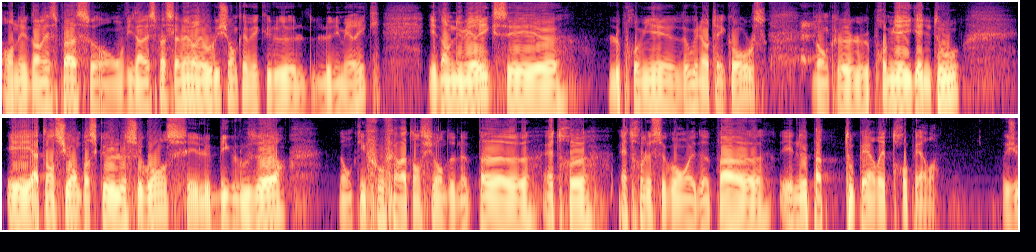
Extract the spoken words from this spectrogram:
on, est dans l'espace, on vit dans l'espace la même révolution qu'a vécu le, numérique. Et dans le numérique, c'est euh, le premier, the winner take all, donc le, le premier il gagne tout. Et attention parce que le second, c'est le big loser Donc il faut faire attention de ne pas être, être le second et, ne pas, et ne pas tout perdre et trop perdre. Oui, je,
